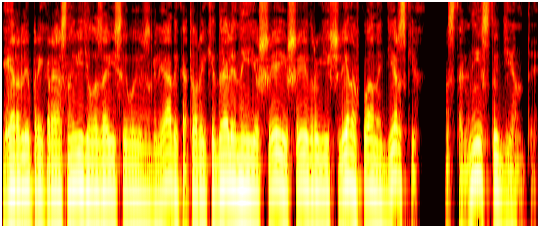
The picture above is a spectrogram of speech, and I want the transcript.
Эрли прекрасно видела завистливые взгляды, которые кидали на ее шею и шеи других членов клана дерзких, остальные студенты.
